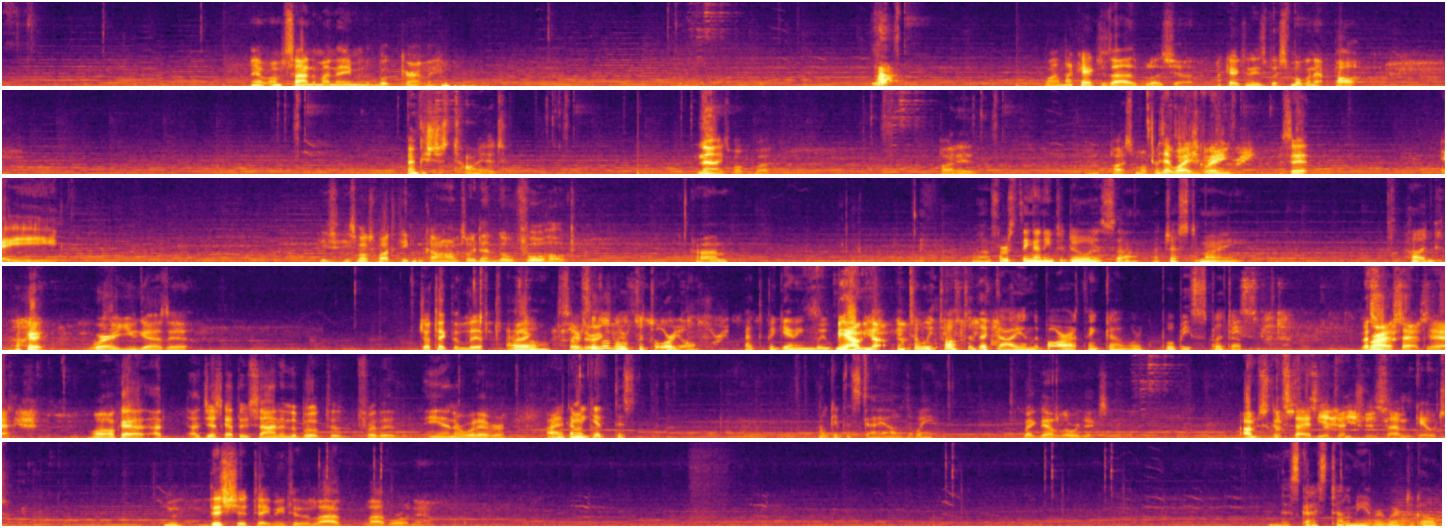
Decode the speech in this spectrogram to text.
Yeah, I'm signing my name in the book currently. Why are my character's eyes bloodshot? My character needs to quit smoking that pot. Maybe he's just tired. Nah, he's smoked pot. Pothead. Pot smoker. Is that why Flash he's green? That's it. Hey, He, he smokes pot to keep him calm so he doesn't go full Hulk. Um. Uh, first thing I need to do is uh, adjust my HUD. Okay, where are you guys at? Did y'all take the lift back Oh, some there's a little tutorial at the beginning. We yeah, no, until we talk to the guy in the bar, I think uh, we're, we'll be split up. that's what I said. Yeah. Well, okay, I, I, I just got through signing the book to for the inn or whatever. All right, let me get this. I'll get this guy out of the way. Back down to lower decks. I'm just gonna stay at the Adventurers um, Guild. This should take me to the live live world now. This guy's telling me everywhere to go.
